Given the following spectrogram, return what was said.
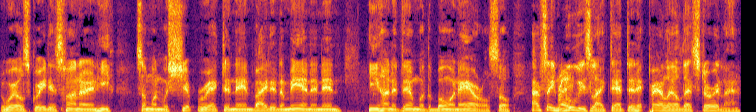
the world's greatest hunter, and he someone was shipwrecked, and they invited him in, and then he hunted them with a bow and arrow. So I've seen right. movies like that that parallel that storyline.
